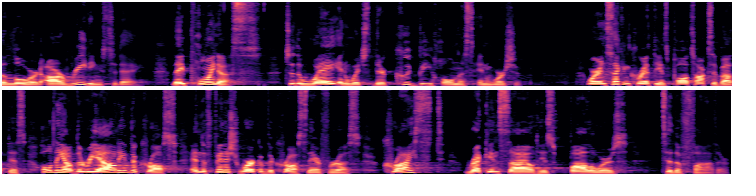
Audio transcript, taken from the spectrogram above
the Lord. Our readings today, they point us to the way in which there could be wholeness in worship. Where in Second Corinthians, Paul talks about this, holding out the reality of the cross and the finished work of the cross there for us. Christ reconciled his followers to the Father.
